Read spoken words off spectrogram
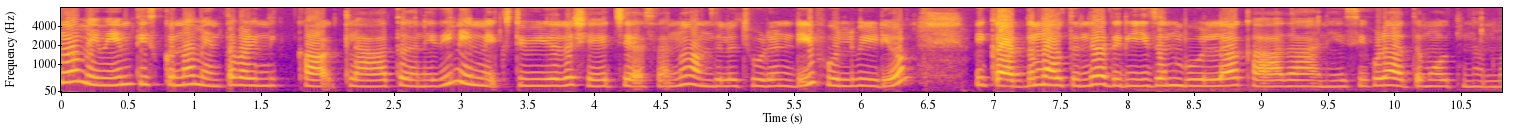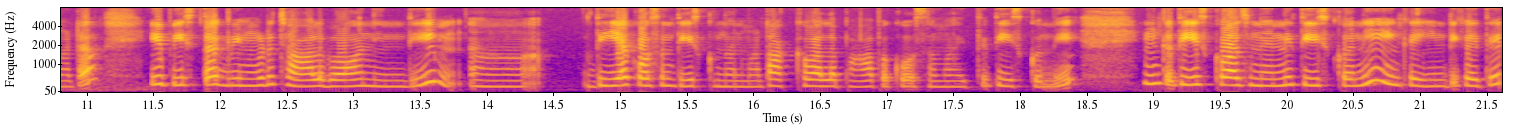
సో మేమేం తీసుకున్నాం? ఎంత పడింది క్లాత్ అనేది నేను నెక్స్ట్ వీడియోలో షేర్ చేస్తాను. అందులో చూడండి ఫుల్ వీడియో. మీకు అర్థమవుతుంది అది రీజనబుల్లా కాదా అనేసి కూడా అర్థమవుతుంది అనమాట ఈ పిస్తా గ్రీన్ కూడా చాలా బాగుంది. దియా కోసం తీసుకుంది అనమాట అక్క వాళ్ళ పాప కోసం అయితే తీసుకుంది. ఇంకా తీసుకోవాల్సినవన్నీ తీసుకొని ఇంకా ఇంటికైతే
